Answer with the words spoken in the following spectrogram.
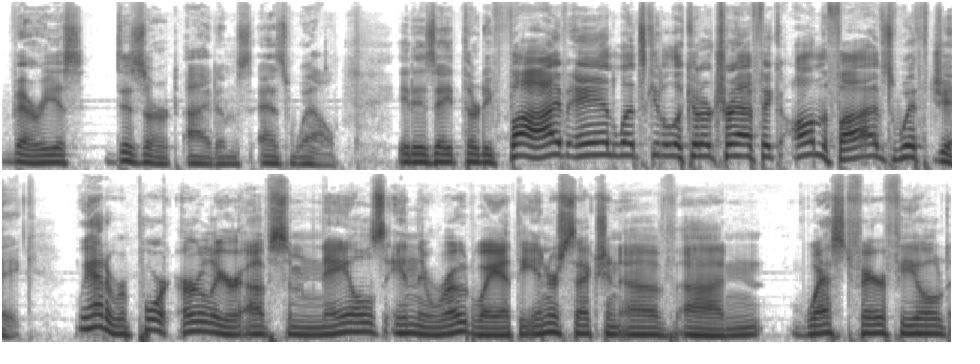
various dessert items as well. It is 8:35 and let's get a look at our traffic on the fives with Jake. We had a report earlier of some nails in the roadway at the intersection of uh, West Fairfield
